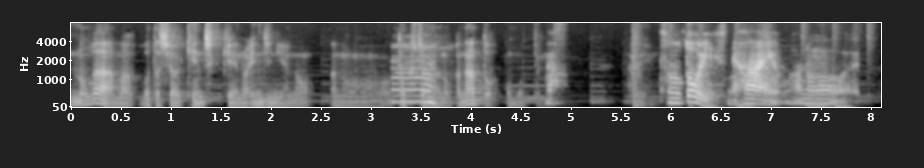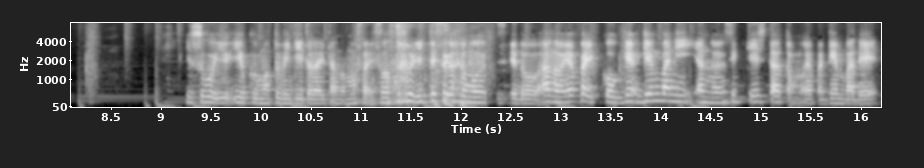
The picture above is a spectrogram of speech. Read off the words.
のが、まあ、私は建築系のエンジニアのあの特徴なのかなと思ってます。はい、その通りですね。はい。あの、すごいよくまとめていただいたのまさにその通りってすごい思うんですけど、あの、やっぱりこう、現場に、あの、設計した後も、やっぱ現場で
